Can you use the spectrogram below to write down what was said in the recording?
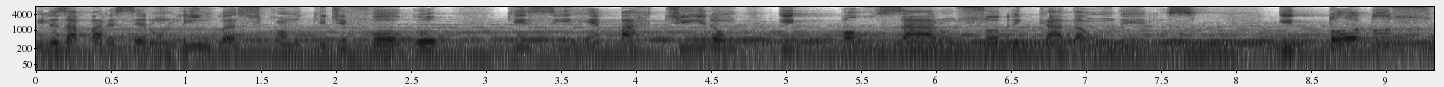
E lhes apareceram línguas como que de fogo, que se repartiram e pousaram sobre cada um deles. E todos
